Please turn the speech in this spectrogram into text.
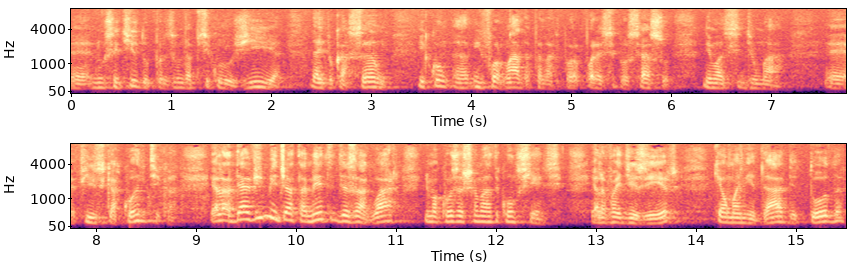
é, no sentido, por exemplo, da psicologia, da educação, e é, informada por, por, esse processo de uma, de uma é, física quântica, ela deve imediatamente desaguar em uma coisa chamada consciência. Ela vai dizer que a humanidade toda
